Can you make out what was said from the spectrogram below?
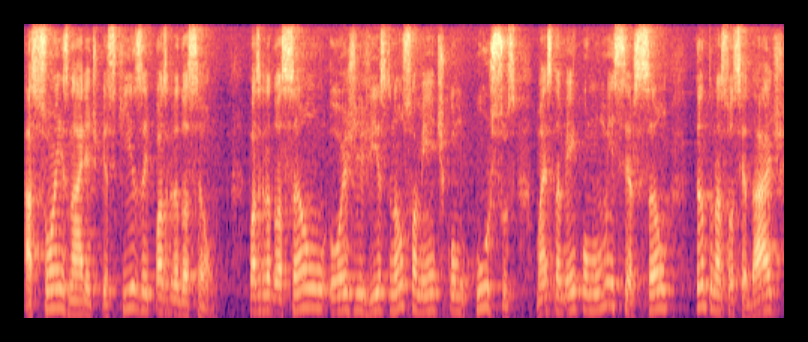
ações na área de pesquisa e pós-graduação. Pós-graduação hoje visto não somente como cursos, mas também como uma inserção tanto na sociedade,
